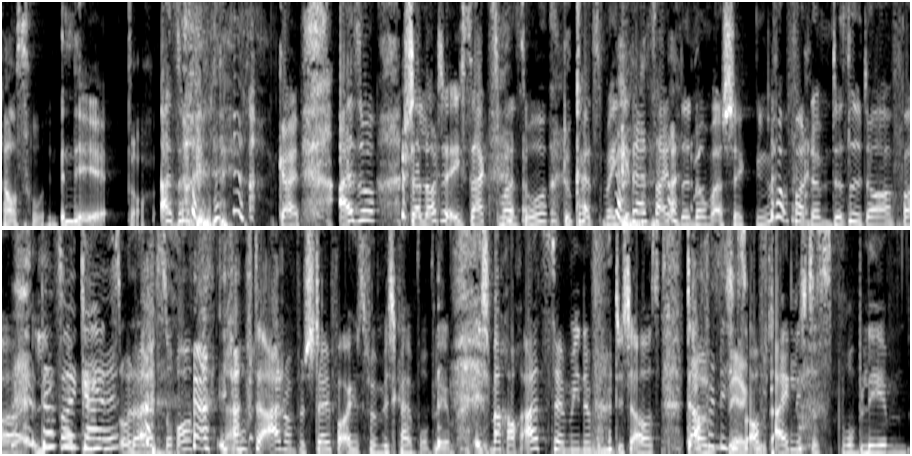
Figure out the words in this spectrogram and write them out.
rausholen. Nee. Doch. Also, geil. Also, Charlotte, ich sag's mal so, du kannst mir jederzeit eine Nummer schicken von einem Düsseldorfer Lieferdienst oder Restaurant. Ich rufe da an und bestell für euch, ist für mich kein Problem. Ich mache auch Arzttermine für dich aus. Da Oh, finde ich es oft eigentlich das Problem,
